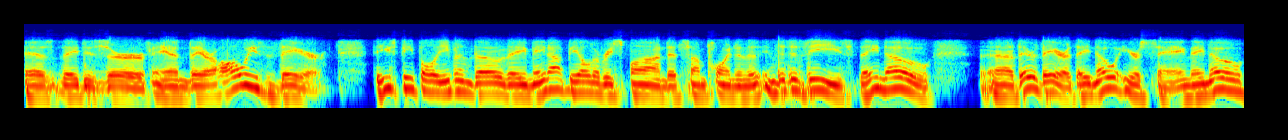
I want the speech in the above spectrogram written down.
as they deserve, and they are always there. These people, even though they may not be able to respond at some point in the, in the disease, they know uh, they're there. They know what you're saying. They know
